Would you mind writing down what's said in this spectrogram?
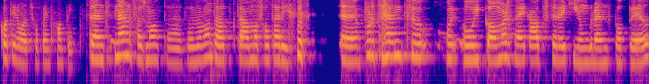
Continua, desculpa, interrompi-te. Portanto, não, não faz mal, tá- estás à vontade, porque estava-me a faltar isso. Eh, portanto, o, o e-commerce né, acaba por ter aqui um grande papel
